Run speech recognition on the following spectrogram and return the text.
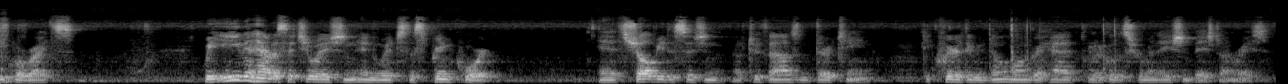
equal rights. We even have a situation in which the Supreme Court in its Shelby decision of 2013 declared that we no longer had political discrimination based on race.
